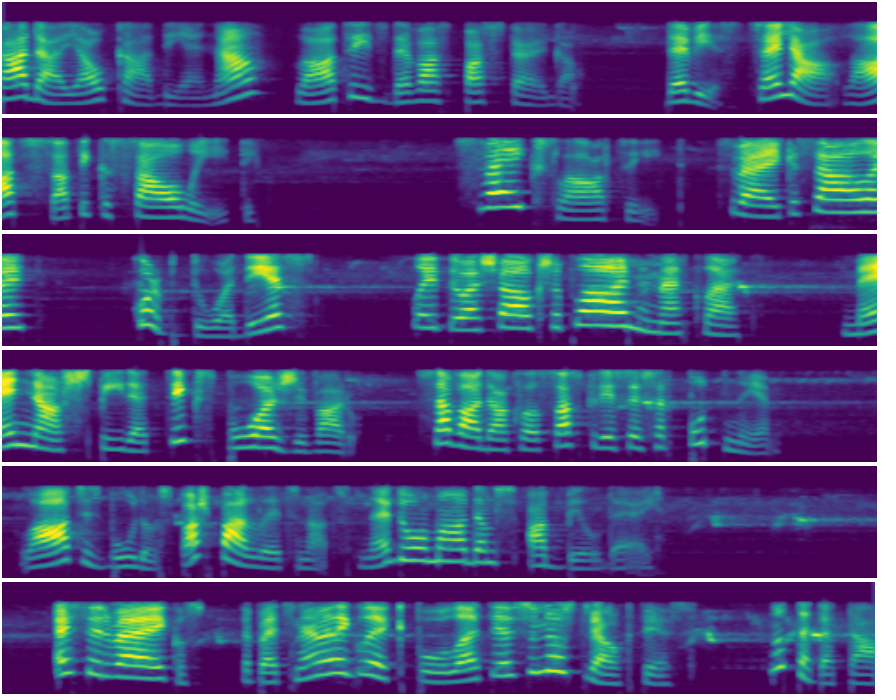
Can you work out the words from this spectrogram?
Kādā jaukā dienā Lācīts devās pastaigā. Devies ceļā, Lācis satika saulīti. Sveiks, Lācīt! Sveika, saulīt! Kurp dodies? Lidošu augšu plānu meklēt. Mēģināšu spīdēt, cik spoži varu. Savādāk vēl saskriesies ar putniem. Lācis, būdams pašpārliecināts, nedomādams, atbildēja. Es ir veikls, tāpēc nevajag lieki pūlēties un uztraukties. Nu tad tā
